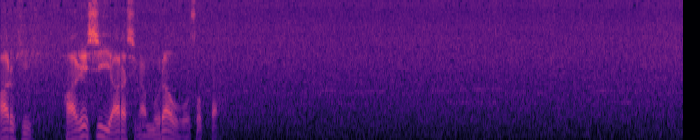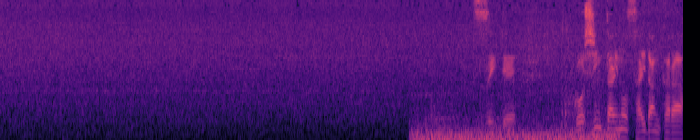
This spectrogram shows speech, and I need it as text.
ある日激しい嵐が村を襲った。続いてご神体の祭壇から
